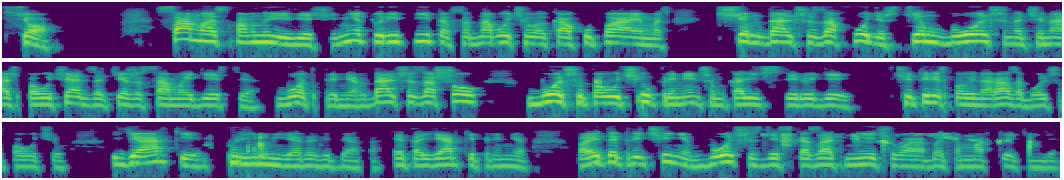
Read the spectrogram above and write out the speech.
Все. Самые основные вещи. Нету репитов, с одного человека окупаемость. Чем дальше заходишь, тем больше начинаешь получать за те же самые действия. Вот пример. Дальше зашел, больше получил при меньшем количестве людей. В четыре с половиной раза больше получил. Яркие примеры, ребята. Это яркий пример. По этой причине больше здесь сказать нечего об этом маркетинге.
